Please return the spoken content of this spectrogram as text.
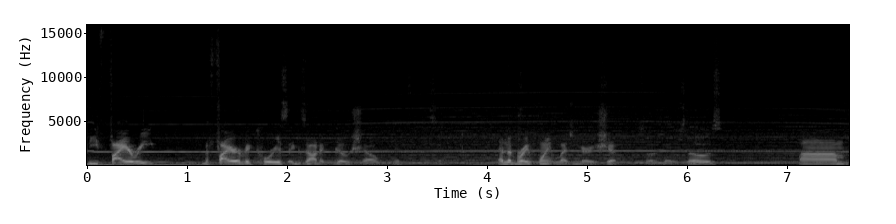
The fiery, the fire victorious exotic Go shell, and the Breakpoint legendary ship. So there's those. Um,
